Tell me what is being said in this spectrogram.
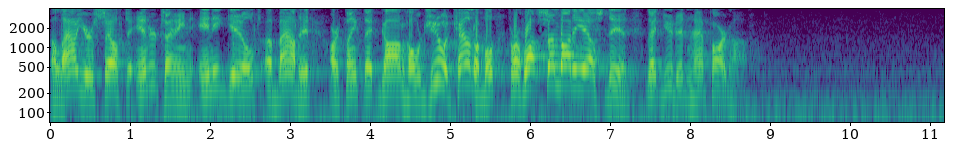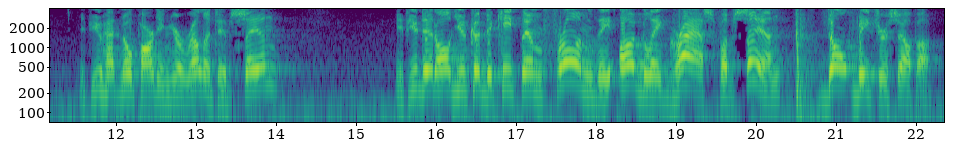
allow yourself to entertain any guilt about it or think that God holds you accountable for what somebody else did that you didn't have part of. If you had no part in your relative's sin, if you did all you could to keep them from the ugly grasp of sin, don't beat yourself up.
